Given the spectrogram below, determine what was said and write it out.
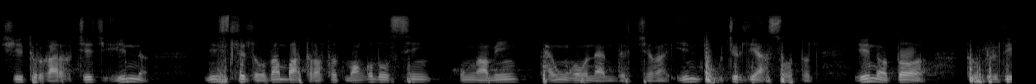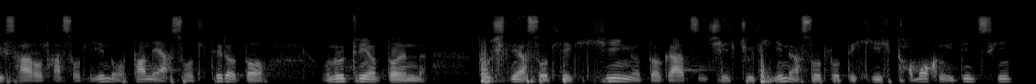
шийдвэр гаргаж иж энэ нийслэл Улаанбаатар хотод Монгол улсын хүн амын 50% нь амьдарч байгаа энэ төгжрлийн асуудал, энэ одоо төвлөрлийг сааруулах асуудал, энэ утааны асуудал тэр одоо өнөөдрийн одоо энэ төршлийн асуудлыг хийн одоо газ нь шилжүүлэх энэ асуудлуудыг хийх томоохон эдийн засгийн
